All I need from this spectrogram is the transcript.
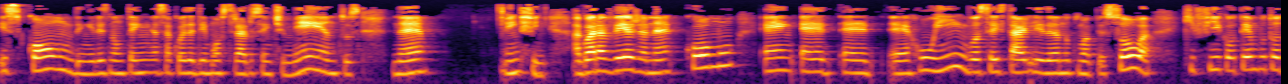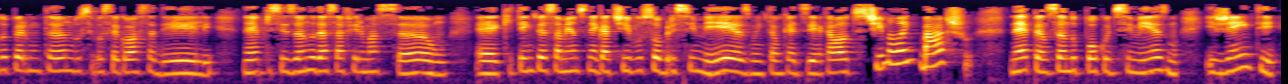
escondem, eles não têm essa coisa de mostrar os sentimentos, né? Enfim, agora veja, né, como é, é, é, é, ruim você estar lidando com uma pessoa que fica o tempo todo perguntando se você gosta dele, né, precisando dessa afirmação, é, que tem pensamentos negativos sobre si mesmo, então quer dizer, aquela autoestima lá embaixo, né, pensando pouco de si mesmo. E, gente,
